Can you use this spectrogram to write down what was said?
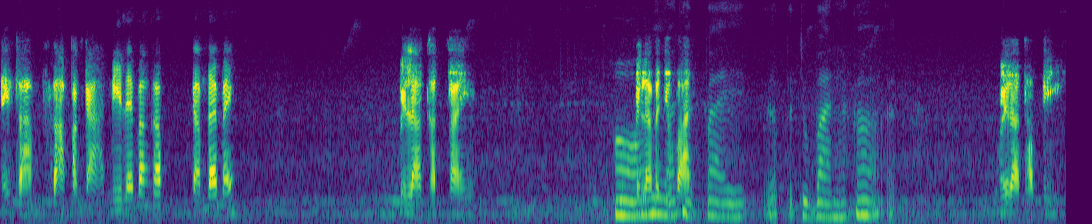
ในสามสามประการมีอะไรบ้างครับจำได้ไหมเวลาถัดไปอ๋อเวลาปัจจุบันถัดไปเอ่อปัจจุบันแล้วก็ เวลาถัดไปอีก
